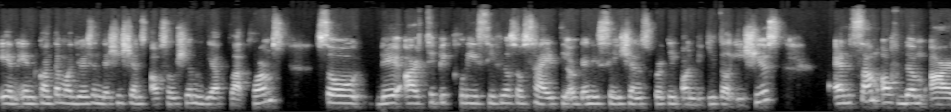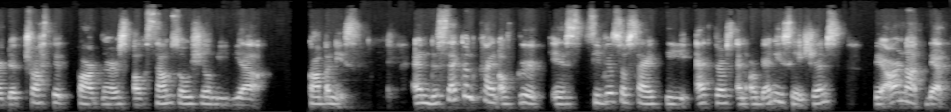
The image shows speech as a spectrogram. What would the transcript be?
in, in content moderation decisions of social media platforms. So they are typically civil society organizations working on digital issues. And some of them are the trusted partners of some social media companies. And the second kind of group is civil society actors and organizations they are not that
